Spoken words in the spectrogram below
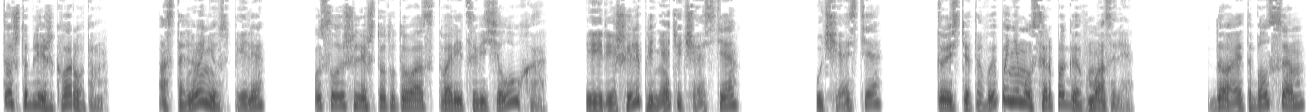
то, что ближе к воротам. Остальное не успели, услышали, что тут у вас творится веселуха, и решили принять участие. Участие? То есть это вы по нему с РПГ вмазали? Да, это был Сэм.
